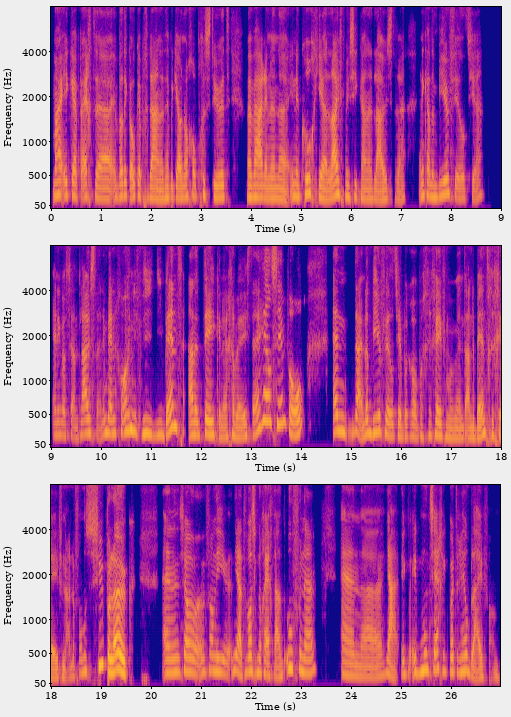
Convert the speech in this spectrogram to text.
maar ik heb echt, uh, wat ik ook heb gedaan, dat heb ik jou nog opgestuurd. We waren in een, uh, in een kroegje live muziek aan het luisteren. En ik had een bierveeltje. En ik was aan het luisteren. En ik ben gewoon die, die, die band aan het tekenen geweest. Hè? Heel simpel. En nou, dat bierveeltje heb ik op een gegeven moment aan de band gegeven. Nou, dat vonden ze superleuk. En zo van die, ja, toen was ik nog echt aan het oefenen. En uh, ja, ik, ik moet zeggen, ik word er heel blij van.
